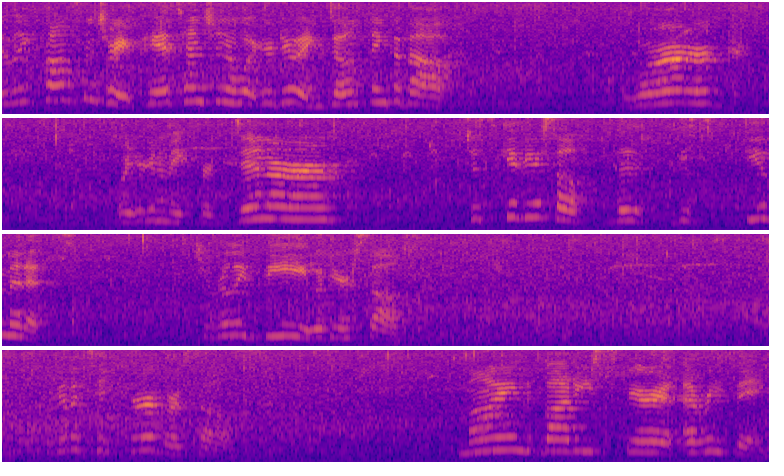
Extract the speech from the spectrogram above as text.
Really concentrate. Pay attention to what you're doing. Don't think about work, what you're going to make for dinner. Just give yourself the, this few minutes to really be with yourself. We've got to take care of ourselves. Mind, body, spirit, everything.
